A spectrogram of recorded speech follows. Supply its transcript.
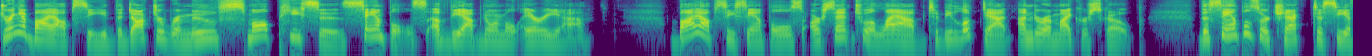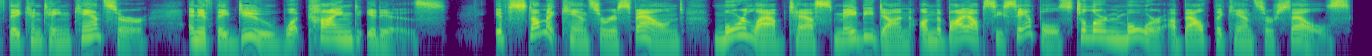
During a biopsy, the doctor removes small pieces, samples of the abnormal area. Biopsy samples are sent to a lab to be looked at under a microscope. The samples are checked to see if they contain cancer, and if they do, what kind it is. If stomach cancer is found, more lab tests may be done on the biopsy samples to learn more about the cancer cells.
